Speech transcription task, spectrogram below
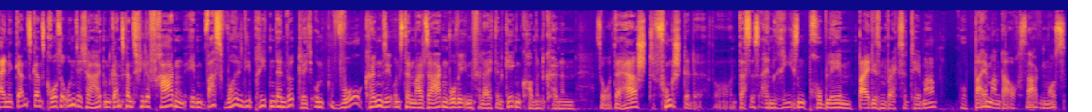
eine ganz, ganz große Unsicherheit und ganz, ganz viele Fragen. Eben, was wollen die Briten denn wirklich? Und wo können sie uns denn mal sagen, wo wir ihnen vielleicht entgegenkommen können? So, da herrscht Funkstille. So, und das ist ein Riesenproblem bei diesem Brexit-Thema. Wobei man da auch sagen muss,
